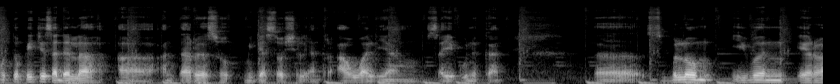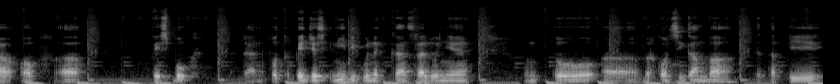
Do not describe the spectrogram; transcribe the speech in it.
Photo Pages adalah uh, antara so, media sosial yang terawal yang saya gunakan. Uh, sebelum even era of uh, Facebook dan Photo Pages ini digunakan selalunya untuk uh, berkongsi gambar tetapi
